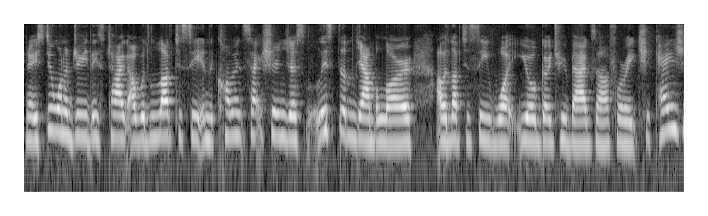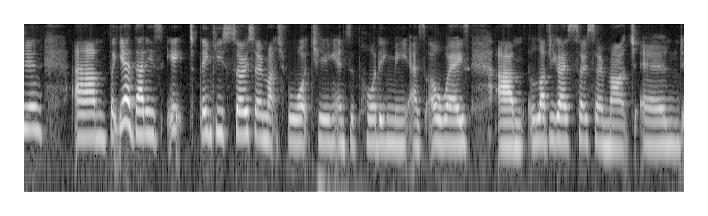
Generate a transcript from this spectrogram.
you know you still want to do this tag, I would love to see it in the comment section. Just list them down below. I would love to see what your go-to bags are for each occasion. Um, but yeah, that is it. Thank you so so much for watching and supporting me as always. Um, love you guys so so much and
